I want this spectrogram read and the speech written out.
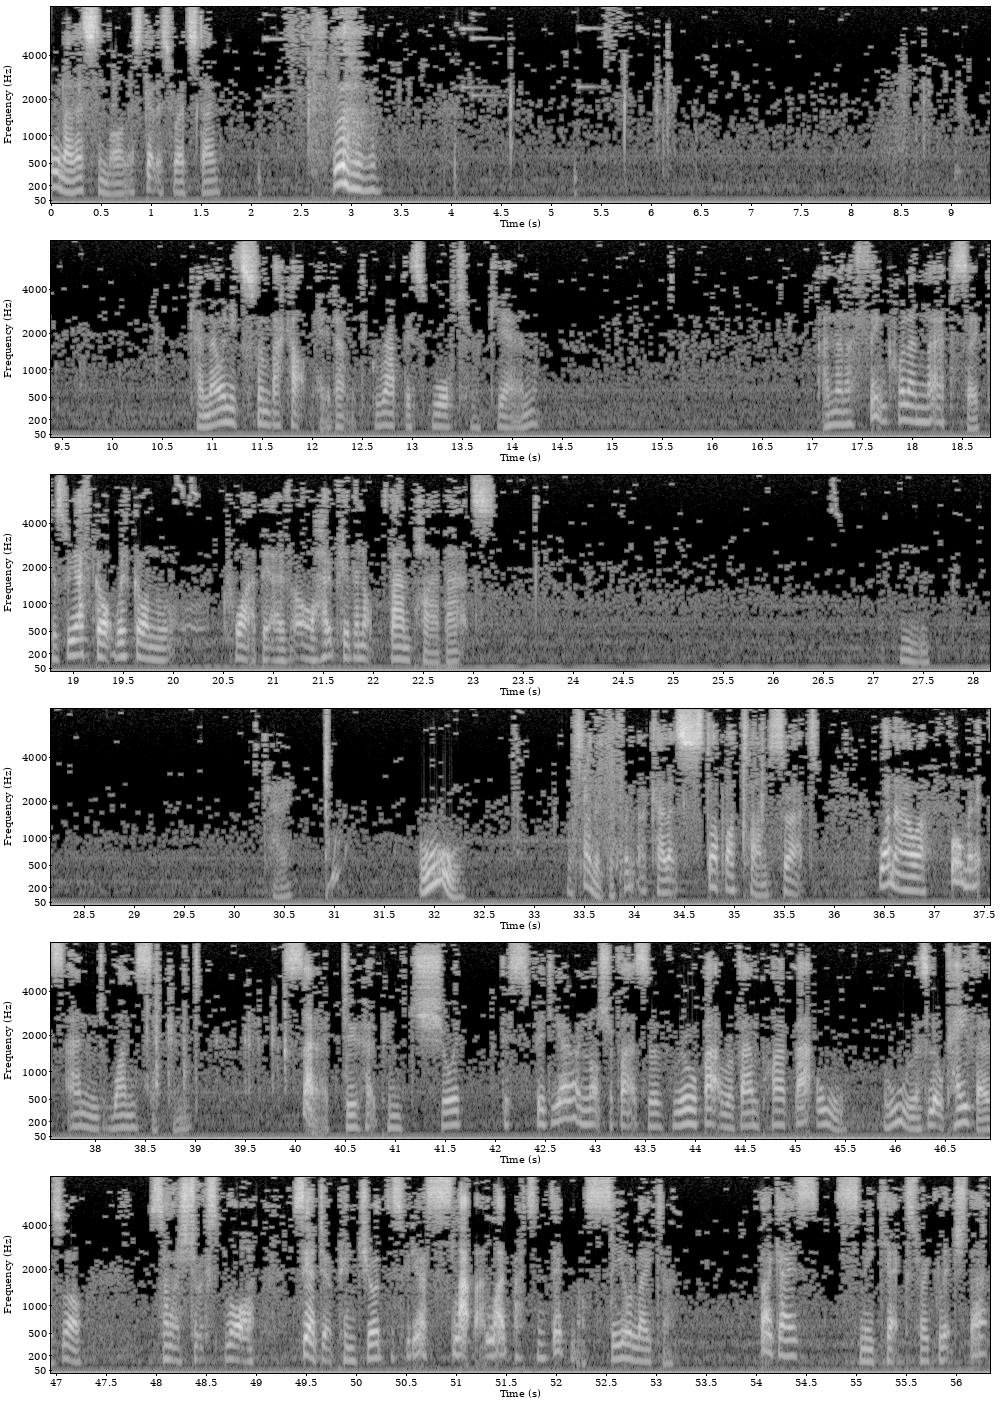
Oh no, there's some more. Let's get this redstone. okay, now we need to swim back up here, don't we, to grab this water again. And then I think we'll end that episode, because we have got, we've gone quite a bit over. Oh, hopefully they're not vampire bats. Hmm. Okay. Ooh. Well, something different. Okay, let's stop our time. So at one hour, four minutes, and one second. So I do hope you enjoyed this video. I'm not sure if that's a real bat or a vampire bat. Ooh, ooh, there's a little cave there as well. So much to explore. So yeah, I do hope you enjoyed this video. Slap that like button did, and I'll see you later. Bye guys. Sneaky X-ray glitch there.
